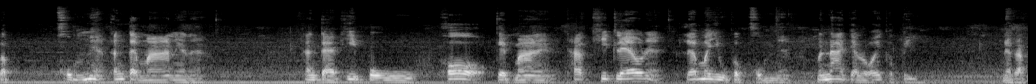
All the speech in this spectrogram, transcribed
กับ ผมเนี่ยตั้งแต่มาเนี่ยนะตั้งแต่ที่ปู่พ่อเก็บมาเนี่ย ถ้าคิดแล้วเนี่ย แล้วมาอยู่กับผมเนี่ย มันน่าจะร้อยกว่าปีนะครับ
